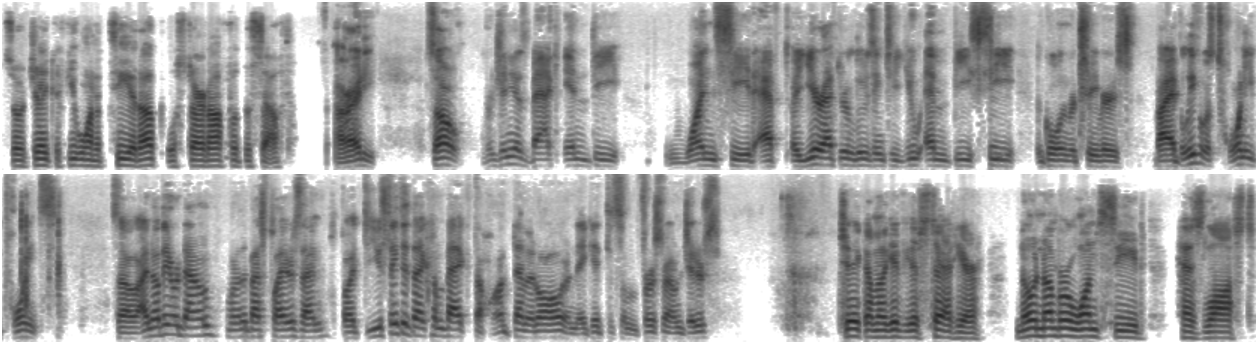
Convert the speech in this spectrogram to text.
So, Jake, if you want to tee it up, we'll start off with the south. All righty. So, Virginia's back in the one seed after a year after losing to UMBC, the Golden Retrievers, by I believe it was 20 points. So I know they were down, one of the best players then. But do you think that that come back to haunt them at all, and they get to some first round jitters? Jake, I'm going to give you a stat here. No number one seed has lost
